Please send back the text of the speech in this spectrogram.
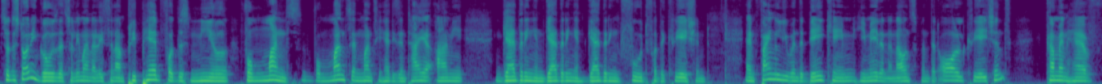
So the story goes that Sulaiman alayhi salam prepared for this meal for months. For months and months he had his entire army gathering and gathering and gathering food for the creation. And finally when the day came, he made an announcement that all creations come and have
